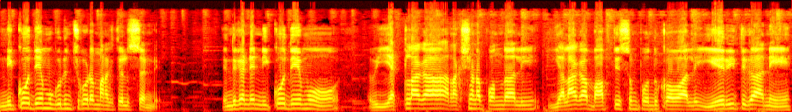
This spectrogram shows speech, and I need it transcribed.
నికోదేము గురించి కూడా మనకు తెలుసండి. ఎందుకంటే నికోదేము ఎట్లాగా రక్షణ పొందాలి? ఎలాగా బాప్తిసం పొందుకోవాలి? ఏ రీతిగా అని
